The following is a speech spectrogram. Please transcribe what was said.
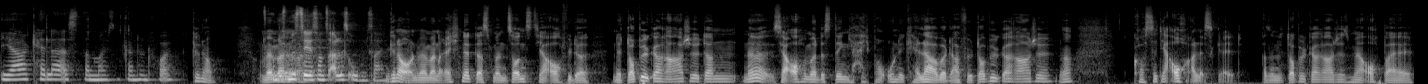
ja, Keller ist dann meistens ganz schön voll. Genau. Und Und wenn das man, müsste ja sonst alles oben sein. genau, und wenn man rechnet, dass man sonst ja auch wieder eine Doppelgarage dann, ne, ist ja auch immer das Ding, ja, ich baue ohne Keller, aber dafür Doppelgarage, ne, kostet ja auch alles Geld. Also eine Doppelgarage ist mir auch bei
